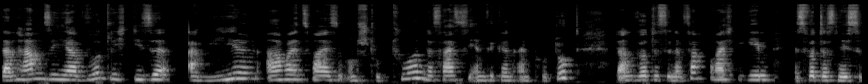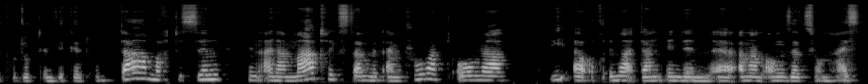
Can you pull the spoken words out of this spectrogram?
dann haben sie ja wirklich diese agilen Arbeitsweisen und Strukturen. Das heißt, sie entwickeln ein Produkt, dann wird es in den Fachbereich gegeben, es wird das nächste Produkt entwickelt. Und da macht es Sinn, in einer Matrix dann mit einem Product Owner, wie er auch immer dann in den äh, anderen Organisationen heißt,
